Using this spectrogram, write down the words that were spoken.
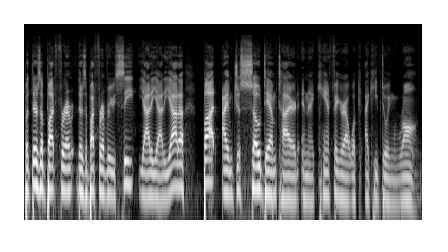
but there's a butt for there's a but for every seat. Yada yada yada. But I'm just so damn tired and I can't figure out what I keep doing wrong.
